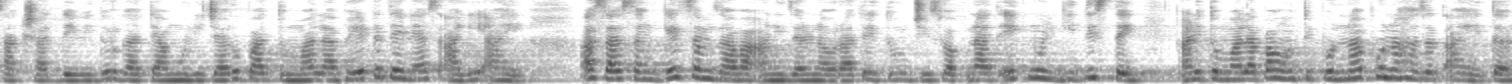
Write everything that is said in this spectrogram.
साक्षात देवी दुर्गा त्या मुलीच्या रूपात तुम्हाला भेट देण्यास आली आहे. असा संकेत समजावा आणि जर नवरात्री तुमची स्वप्नात एक मुलगी दिसते आणि तुम्हाला पाहून ती पुन्हा पुन्हा हसत आहे तर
